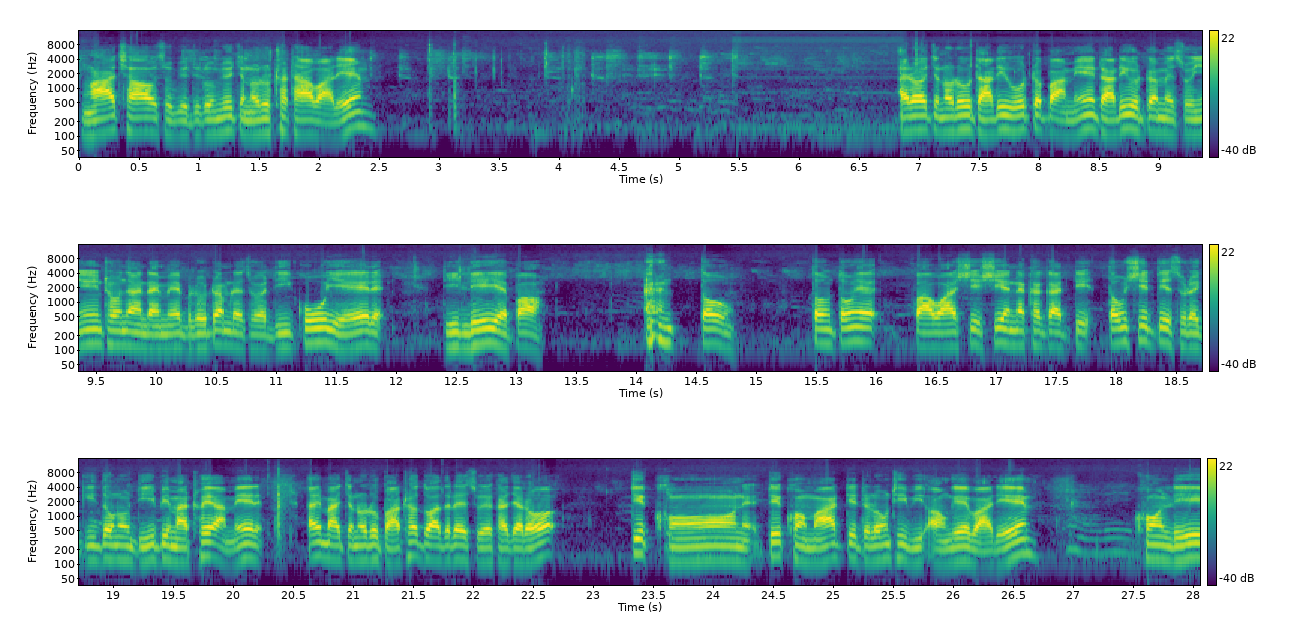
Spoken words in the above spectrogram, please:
5456ဆိုပြီးဒီလိုမျိုးကျွန်တော်တို့ထွက်ထားပါတယ်အဲ့တော့ကျွန်တော်တို့ဒါလေးကိုတွက်ပါမယ်ဒါလေးကိုတွက်မယ်ဆိုရင်ထုံးစံအတိုင်းပဲဘယ်လိုတွက်မလဲဆိုတော့ဒီ6ရဲ့တဲ့ဒီ4ရဲ့ပေါင်း3 3 3ရဲ့ပါဝါ8 8ရဲ့နှက်ခက်က1 381ဆိုတဲ့ကီးသုံးလုံးဒီအပြင်မှာထွက်ရမယ်တဲ့အဲ့မှာကျွန်တော်တို့ဘာထွက်သွားတဲ့လဲဆိုတဲ့ခါကျတော့ တစ်ခွန်တဲ့တစ်ခွန်မှာတစ်တစ်လုံးထိပြီးအောင်ခဲ့ပါတယ်ခွန်လေးခွန်လေး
